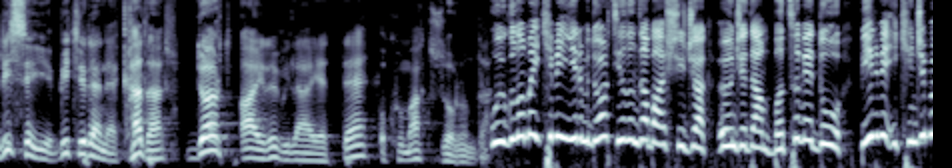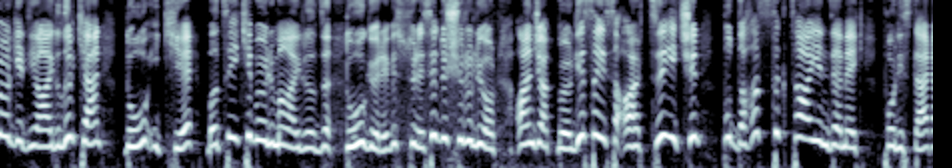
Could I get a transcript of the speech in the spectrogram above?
liseyi bitirene kadar 4 ayrı vilayette okumak zorunda. Uygulama 2024 yılında başlayacak. Önceden Batı ve Doğu 1 ve 2. bölge diye ayrılırken Doğu 2'ye, Batı 2 bölüme ayrıldı. Doğu görevi süresi düşürülüyor. Ancak bölge sayısı arttığı için bu daha sık tayin demek. Polisler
